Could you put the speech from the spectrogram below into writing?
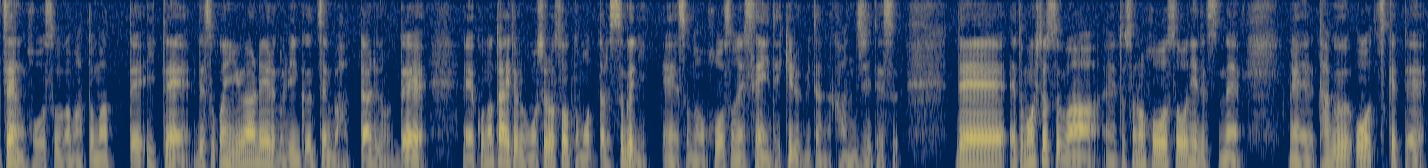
全放送がまとまっていてでそこに URL のリンクが全部貼ってあるのでこのタイトル面白そうと思ったらすぐにその放送に遷移できるみたいな感じです。で、えっと、もう一つは、えっと、その放送にですね、えタグをつけて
